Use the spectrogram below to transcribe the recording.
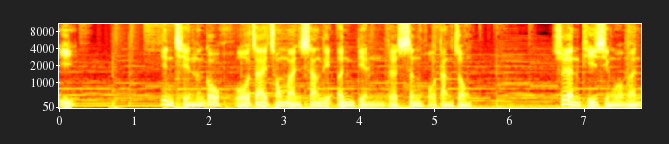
意，并且能够活在充满上帝恩典的生活当中。诗人提醒我们，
